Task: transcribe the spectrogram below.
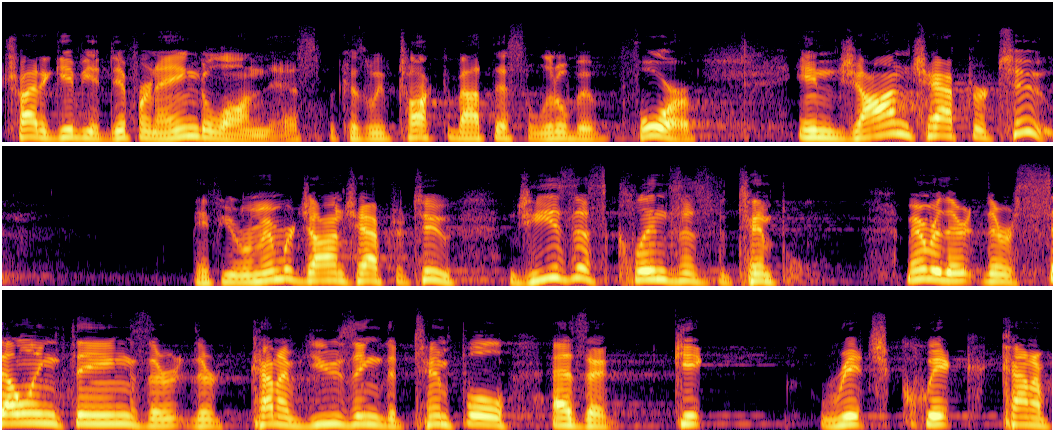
try to give you a different angle on this because we've talked about this a little bit before. In John chapter 2, if you remember John chapter 2, Jesus cleanses the temple. Remember, they're, they're selling things, they're, they're kind of using the temple as a rich quick kind of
